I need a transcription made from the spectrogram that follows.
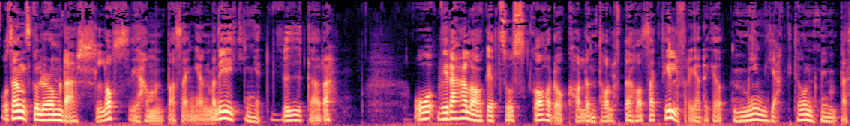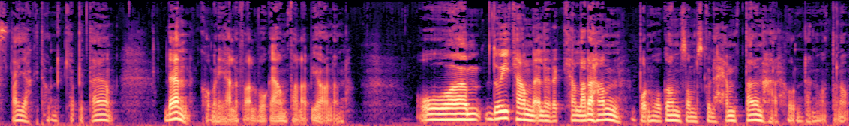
Och sen skulle de där slåss i hamnbassängen, men det gick inget vidare. Och vid det här laget så ska då Karl XII ha sagt till Fredrik att min jakthund, min bästa jakthund, kapten, den kommer i alla fall våga anfalla björnen. Och ehm, då gick han, eller kallade han på någon som skulle hämta den här hunden åt honom.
